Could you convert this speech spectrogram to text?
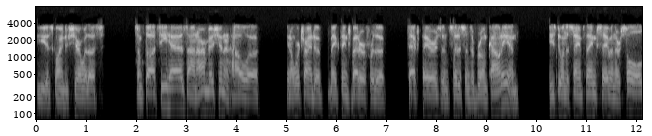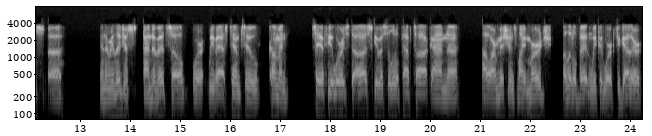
He is going to share with us some thoughts he has on our mission and how uh, you know we're trying to make things better for the taxpayers and citizens of Broome County, and he's doing the same thing, saving their souls uh, in the religious end of it. So we're, we've asked him to come and say a few words to us, give us a little pep talk on uh, how our missions might merge a little bit, and we could work together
